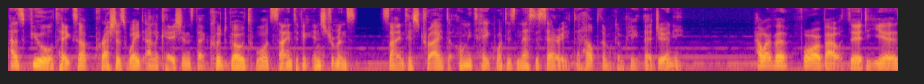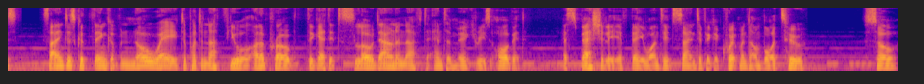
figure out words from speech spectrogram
As fuel takes up precious weight allocations that could go towards scientific instruments, scientists try to only take what is necessary to help them complete their journey. However, for about 30 years, scientists could think of no way to put enough fuel on a probe to get it to slow down enough to enter Mercury's orbit, especially if they wanted scientific equipment on board too. So,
